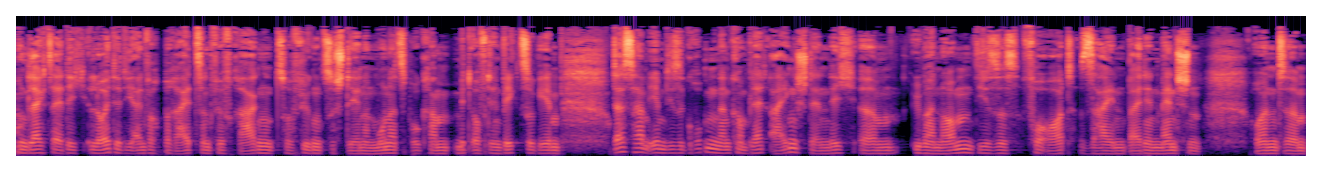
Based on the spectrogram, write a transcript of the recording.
und gleichzeitig Leute, die einfach bereit sind, für Fragen zur Verfügung zu stehen und Monatsprogramm mit auf den Weg zu geben. Das haben eben diese Gruppen dann komplett eigenständig ähm, übernommen, dieses Vor-Ort-Sein bei den Menschen. Und ähm,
